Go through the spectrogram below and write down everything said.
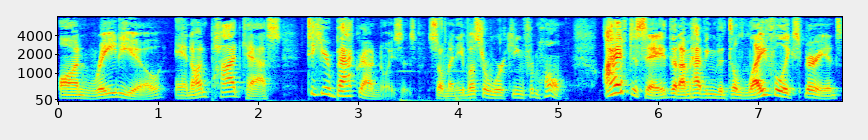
on radio and on podcasts to hear background noises. So many of us are working from home. I have to say that I'm having the delightful experience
